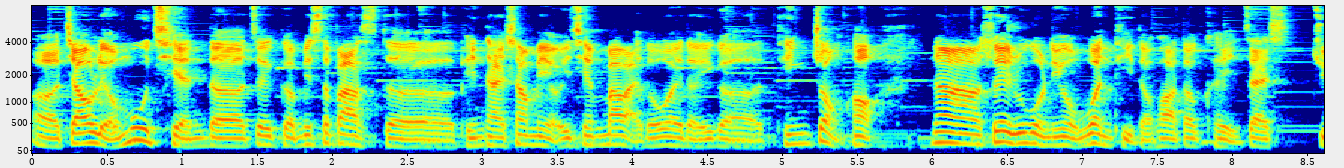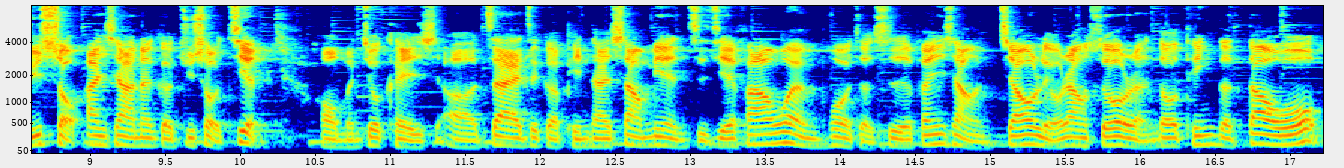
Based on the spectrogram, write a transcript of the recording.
呃交流。目前的这个 MixerBox 的平台上面有一千八百多位的一个听众哈。那所以，如果你有问题的话，都可以在举手按下那个举手键，我们就可以呃在这个平台上面直接发问，或者是分享交流，让所有人都听得到哦。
